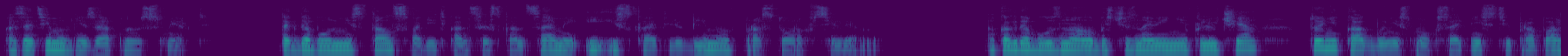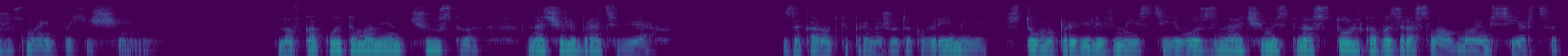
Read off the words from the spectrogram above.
а затем и внезапную смерть. Тогда бы он не стал сводить концы с концами и искать любимую в просторах Вселенной. А когда бы узнал об исчезновении ключа, то никак бы не смог соотнести пропажу с моим похищением. Но в какой-то момент чувства начали брать вверх. За короткий промежуток времени, что мы провели вместе, его значимость настолько возросла в моем сердце,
